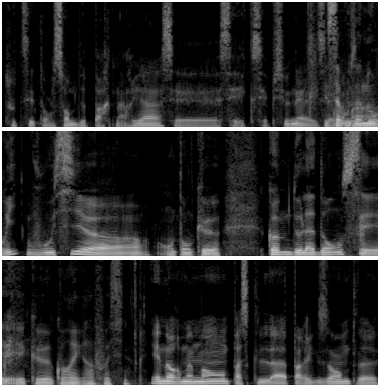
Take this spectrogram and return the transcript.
tout cet ensemble de partenariats, c'est exceptionnel. Et ça vous a nourri, vous aussi, euh, en tant que comme de la danse et, et, que chorégraphe aussi? Énormément, parce que là, par exemple,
